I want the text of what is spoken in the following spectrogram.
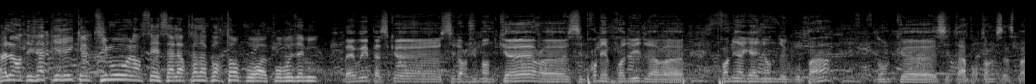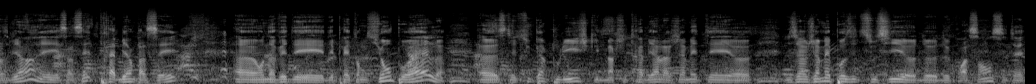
Alors déjà Pierrick, un petit mot, alors ça a l'air très important pour, pour vos amis. Ben oui, parce que c'est leur jument de cœur, euh, c'est le premier produit de leur euh, première gagnante de groupe 1. Donc euh, c'était important que ça se passe bien et ça s'est très bien passé. Euh, on avait des, des prétentions pour elle. Euh, C'était une super pouliche qui marchait très bien. Elle n'a jamais, été, euh, jamais posé de soucis euh, de, de croissance. C'était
